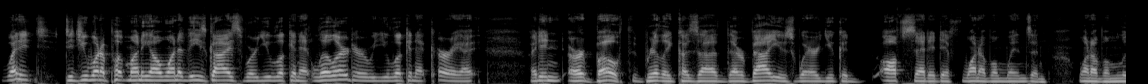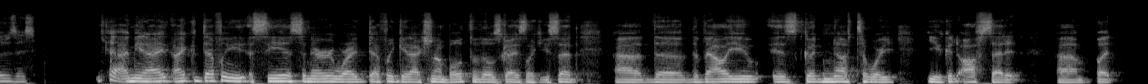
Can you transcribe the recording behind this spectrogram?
what did did you want to put money on one of these guys? Were you looking at Lillard or were you looking at Curry? I I didn't, or both really, because uh, their values where you could offset it if one of them wins and one of them loses. Yeah, I mean, I, I could definitely see a scenario where I definitely get action on both of those guys. Like you said, uh, the the value is good enough to where you, you could offset it. Um, but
